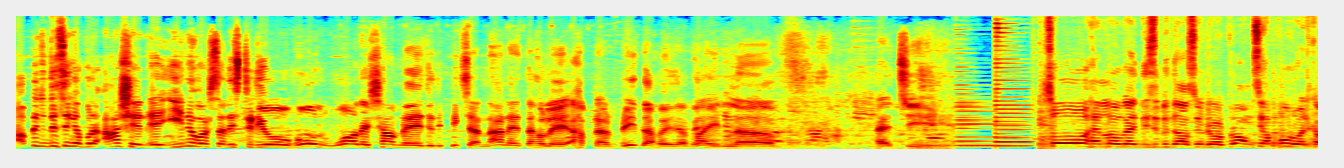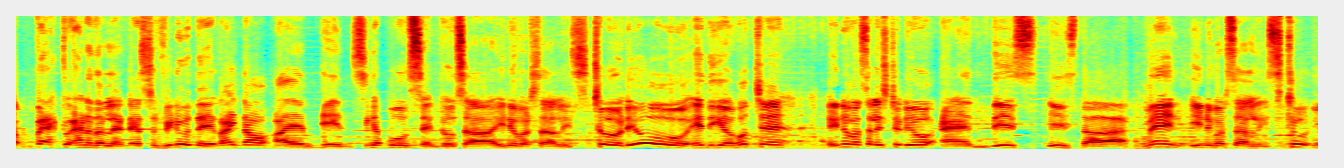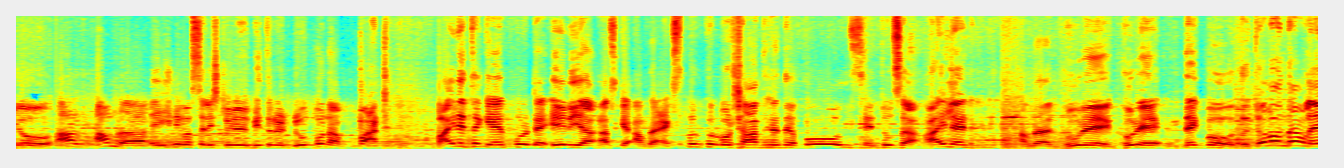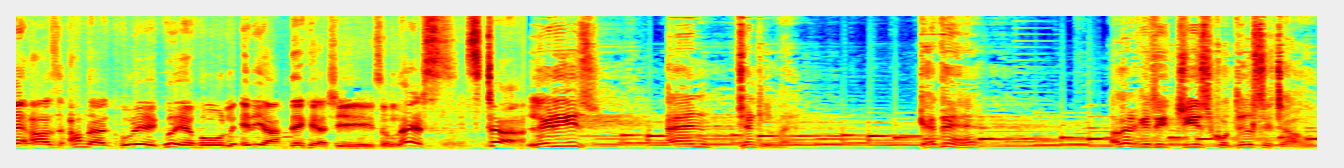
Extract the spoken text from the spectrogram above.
আপনি যদি সিঙ্গাপুরে আসেন, এই ইউনিভার্সাল স্টুডিও হোল ওয়ার্ল্ড এর সামনে যদি পিকচার না নেন তাহলে আপনার বৃথা হয়ে যাবে I love Achi. So hello guys, this is Bindas Video from Singapore. Welcome back to another latest video. There. Right now I am in Singapore Sentosa Universal Studio. এদিকে হচ্ছে Universal Studio and this is the main Universal Studio. R Universal Studio এর ভিতরে but বাইরে থেকে পুরোটা area আজকে আমরা explore করব সাথে সাথে হোল সেন্টোসা আইল্যান্ড আমরা ঘুরে ঘুরে দেখবো তো চলুন তাহলে আজ আমরা ঘুরে ঘুরে হোল এরিয়া দেখে আসি so let's start ladies and gentleman कहते हैं अगर किसी चीज को दिल से चाहो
